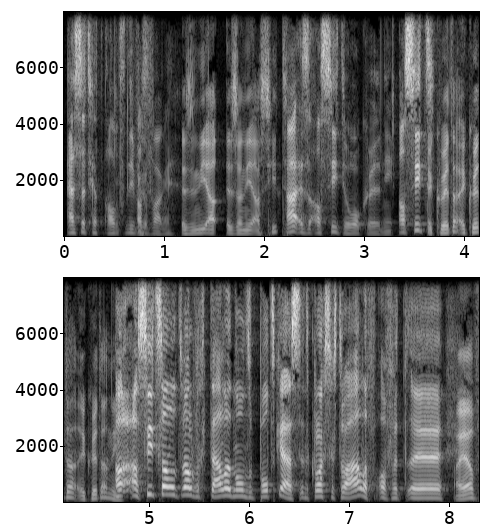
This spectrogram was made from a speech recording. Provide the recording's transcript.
Asset gaat Anthony As- vervangen. Is, het niet, is dat niet Acid? Ah, is Assit ook, weet ik niet. Assit. Ik, weet dat, ik, weet dat, ik weet dat niet. Ah, Assit zal het wel vertellen in onze podcast, in de klokslag 12, of het, ah ja, of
